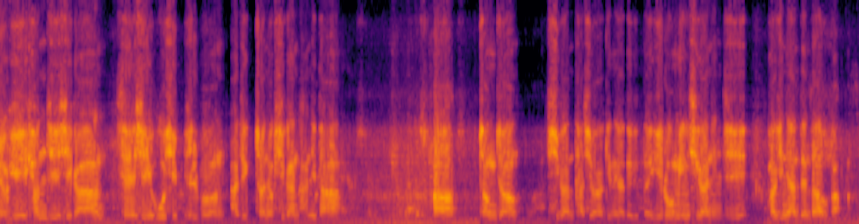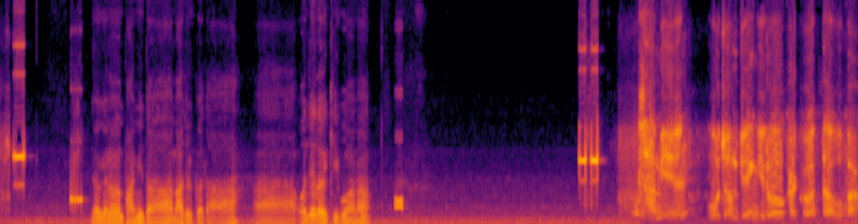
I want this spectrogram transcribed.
여기 현지 시간 3시 51분. 아직 저녁 시간 아니다. 아, 정정. 시간 다시 확인해야 되겠다. 이게 로밍 시간인지 확인이 안 된다. 오바. 여기는 밤이다. 맞을 거다. 아, 언제 더 기구하나? 3일 오전 비행기로 갈 것 같다. 오바.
